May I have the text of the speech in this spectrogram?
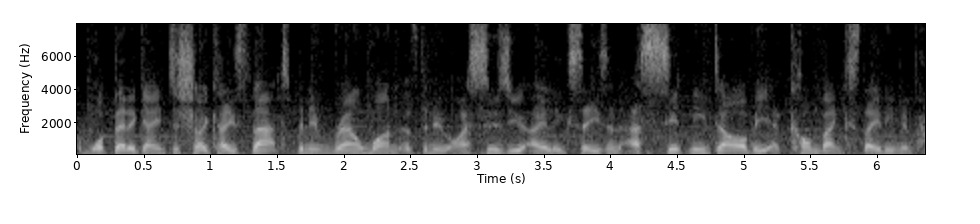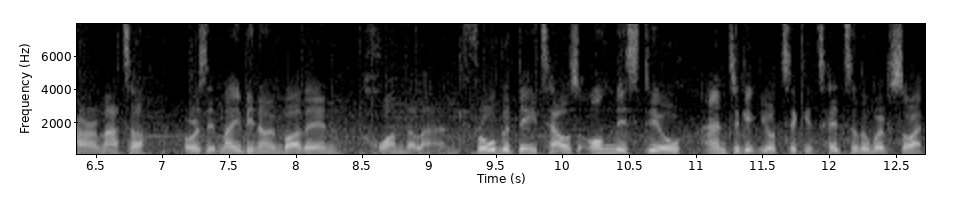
And what better game to showcase that than in round one of the new Isuzu A-League season, a Sydney derby at CommBank Stadium in Parramatta, or as it may be known by then, Juanderland. For all the details on this deal and to get your tickets, head to the website,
